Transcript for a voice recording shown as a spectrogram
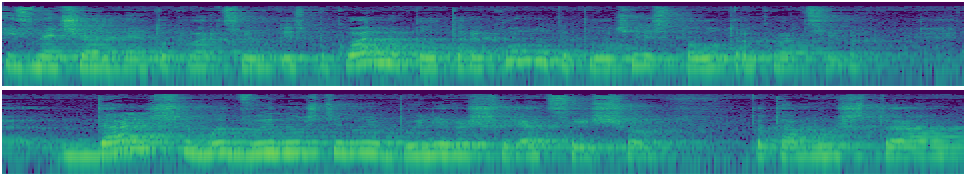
изначально эту квартиру. То есть буквально полторы комнаты получились в полутора квартирах. Дальше мы вынуждены были расширяться еще потому что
